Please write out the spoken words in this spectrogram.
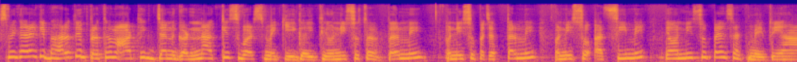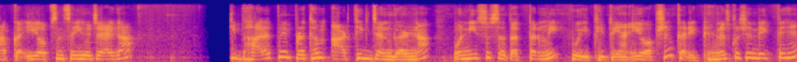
इसमें कह रहा है कि भारत में प्रथम आर्थिक जनगणना किस वर्ष में की गई थी? 1977 में 1975 में 1980 में या उन्नीस में? तो यहाँ आपका ए ऑप्शन सही हो जाएगा कि भारत में प्रथम आर्थिक जनगणना 1977 में हुई थी। तो यहाँ ए ऑप्शन करेक्ट है। नेक्स्ट क्वेश्चन देखते हैं।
